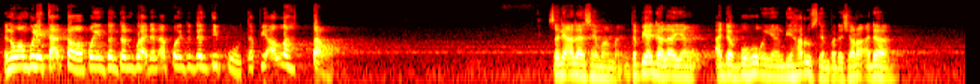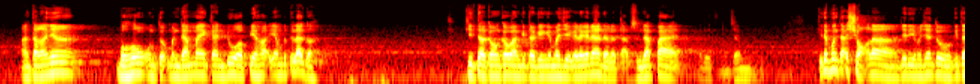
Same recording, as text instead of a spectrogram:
Dan orang boleh tak tahu apa yang tuan-tuan buat dan apa yang tuan-tuan tipu. Tapi Allah tahu. Salih Allah saya Muhammad. Tapi adalah yang ada bohong yang diharuskan pada syarak ada. Antaranya bohong untuk mendamaikan dua pihak yang bertelagah. Kita kawan-kawan kita geng masjid kadang-kadang dah letak pendapat. Ada macam kita pun tak syok lah. Jadi macam tu. Kita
